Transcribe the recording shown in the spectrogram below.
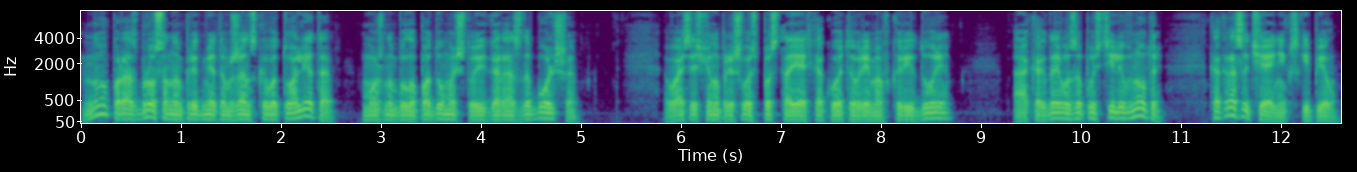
но по разбросанным предметам женского туалета можно было подумать, что их гораздо больше. Васечкину пришлось постоять какое-то время в коридоре, а когда его запустили внутрь, как раз и чайник вскипел.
